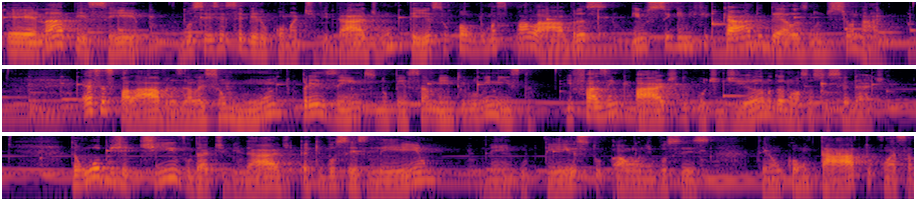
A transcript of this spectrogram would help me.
É, na APC, vocês receberam como atividade um texto com algumas palavras e o significado delas no dicionário. Essas palavras elas são muito presentes no pensamento iluminista e fazem parte do cotidiano da nossa sociedade. Então, o objetivo da atividade é que vocês leiam né, o texto, onde vocês terão contato com, essa,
